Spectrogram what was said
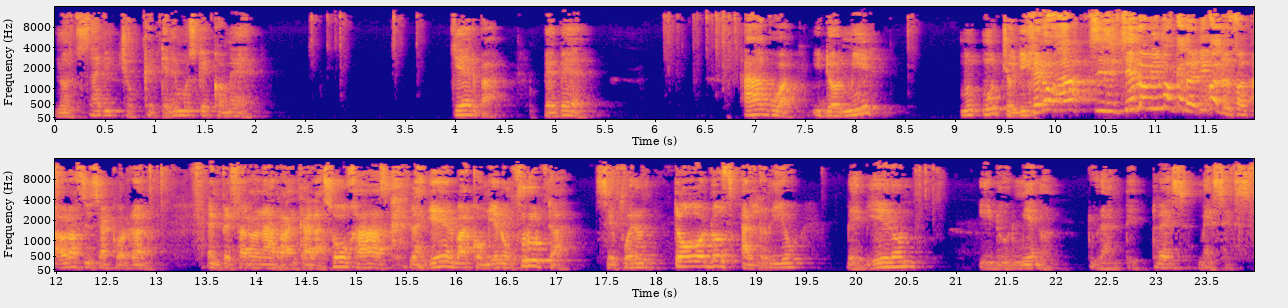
Nos ha dicho que tenemos que comer hierba, beber agua y dormir mu- mucho. Dijeron, ah, sí, sí, sí, es lo mismo que nos digo a nosotros. Ahora sí se acordaron. Empezaron a arrancar las hojas, la hierba, comieron fruta. Se fueron todos al río, bebieron y durmieron durante tres meses.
